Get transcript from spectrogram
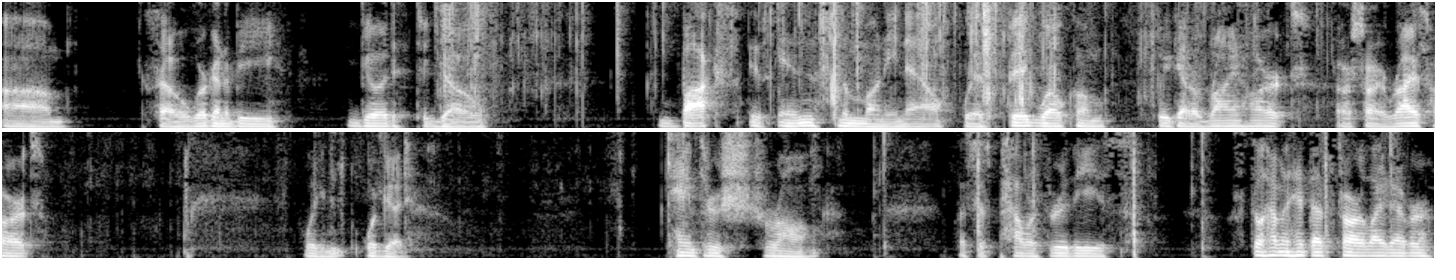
Um, so we're going to be good to go. Box is in the money now with big welcome. We got a Reinhardt, or sorry, Rise Heart. We can, we're good. Came through strong. Let's just power through these. Still haven't hit that starlight ever.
